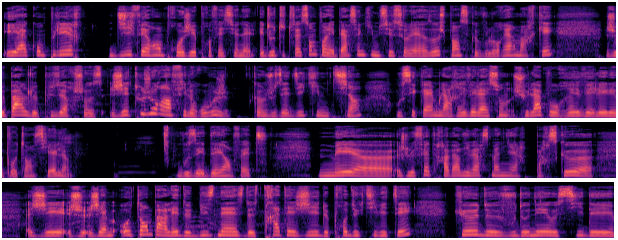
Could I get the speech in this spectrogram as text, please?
et accomplir différents projets professionnels. Et de toute façon, pour les personnes qui me suivent sur les réseaux, je pense que vous l'aurez remarqué, je parle de plusieurs choses. J'ai toujours un fil rouge, comme je vous ai dit, qui me tient, où c'est quand même la révélation. Je suis là pour révéler les potentiels vous aider en fait. Mais euh, je le fais à travers diverses manières parce que euh, j'aime autant parler de business, de stratégie, de productivité que de vous donner aussi des,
